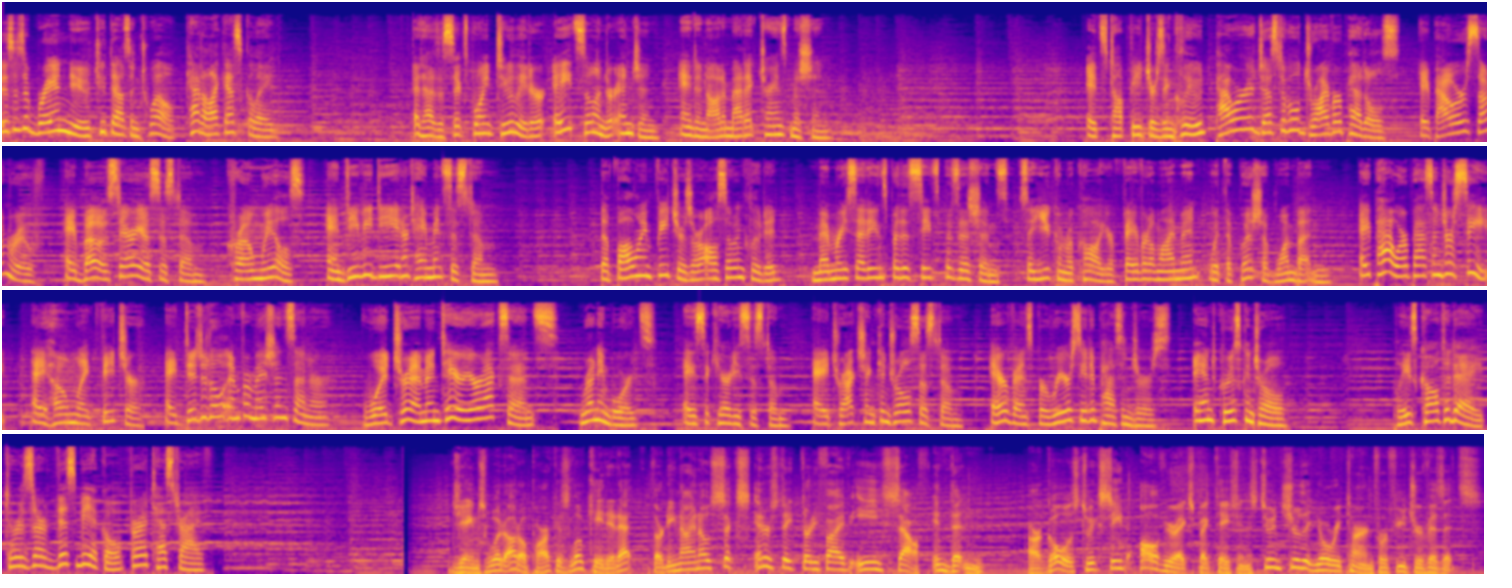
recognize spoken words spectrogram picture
This is a brand new 2012 Cadillac Escalade. It has a 6.2 liter, 8 cylinder engine and an automatic transmission. Its top features include power adjustable driver pedals, a power sunroof, a Bose stereo system, chrome wheels, and DVD entertainment system. The following features are also included memory settings for the seat's positions so you can recall your favorite alignment with the push of one button, a power passenger seat, a home link feature, a digital information center, wood trim interior accents, running boards, a security system, a traction control system, air vents for rear seated passengers, and cruise control. Please call today to reserve this vehicle for a test drive. James Wood Auto Park is located at 3906 Interstate 35E South in Denton. Our goal is to exceed all of your expectations to ensure that you'll return for future visits.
